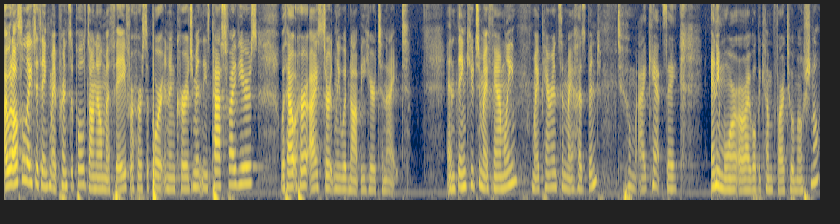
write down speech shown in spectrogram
I would also like to thank my principal, Donnell Maffei, for her support and encouragement these past five years. Without her, I certainly would not be here tonight. And thank you to my family, my parents, and my husband, to whom I can't say anymore or I will become far too emotional.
